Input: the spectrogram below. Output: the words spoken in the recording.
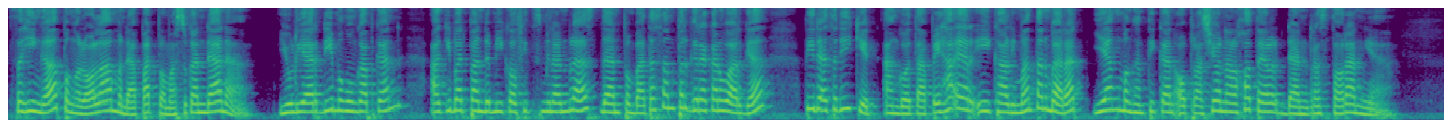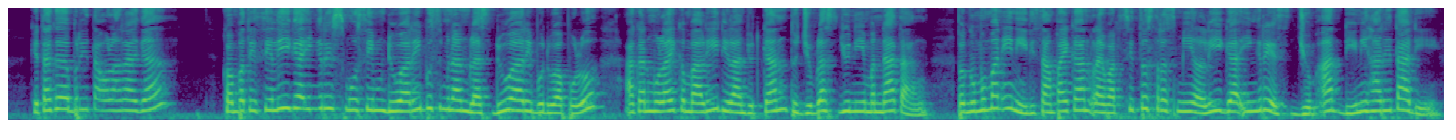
sehingga pengelola mendapat pemasukan dana. Yuliardi mengungkapkan akibat pandemi COVID-19 dan pembatasan pergerakan warga tidak sedikit anggota PHRI Kalimantan Barat yang menghentikan operasional hotel dan restorannya. Kita ke berita olahraga. Kompetisi Liga Inggris musim 2019-2020 akan mulai kembali dilanjutkan 17 Juni mendatang. Pengumuman ini disampaikan lewat situs resmi Liga Inggris Jumat dini hari tadi.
